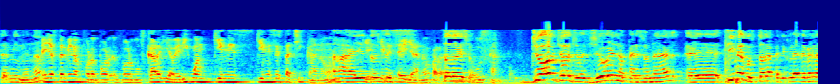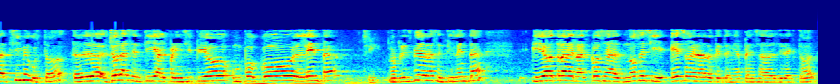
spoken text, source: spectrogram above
terminan, ¿no? Ellas terminan por, por, por buscar y averiguan quién es quién es esta chica, ¿no? Ah, y ¿Quién- entonces, ¿Quién es ella, no? Para todo eso. buscan. Yo, yo, yo, yo en lo personal, eh, sí me gustó la película, de verdad sí me gustó. Eh, yo la sentí al principio un poco lenta, Sí. al principio yo la sentí lenta. Y otra de las cosas, no sé si eso era lo que tenía pensado el director,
